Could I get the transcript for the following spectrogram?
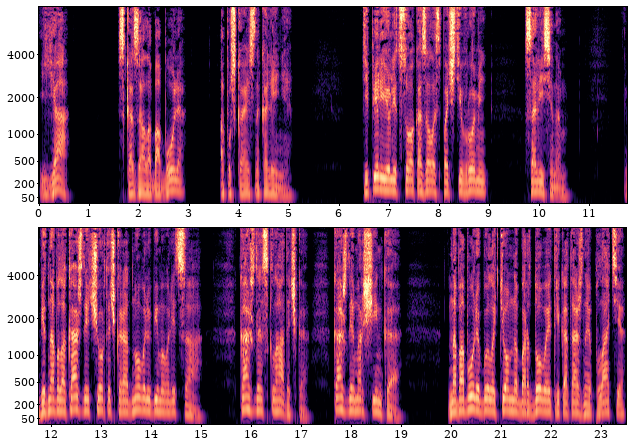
«Я», — сказала бабуля, опускаясь на колени. Теперь ее лицо оказалось почти вровень с Алисиным. Видна была каждая черточка родного любимого лица, каждая складочка, каждая морщинка. На бабуле было темно-бордовое трикотажное платье,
